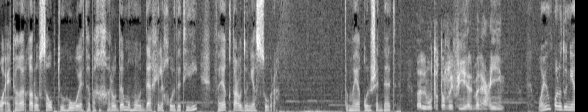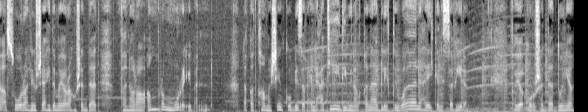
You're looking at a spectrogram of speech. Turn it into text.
ويتغرغر صوته ويتبخر دمه داخل خوذته فيقطع دنيا الصورة. ثم يقول شداد. المتطرفين المناعين وينقل دنيا الصورة لنشاهد ما يراه شداد فنرى أمرا مرعبا. لقد قام شينكو بزرع العديد من القنابل طوال هيكل السفينة. فيأمر شداد دنيا.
